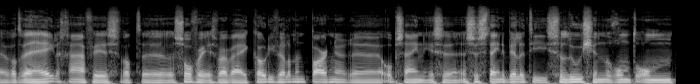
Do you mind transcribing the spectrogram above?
eh, wat we hele gaaf is, wat eh, software is waar wij co-development partner eh, op zijn, is een sustainability solution rondom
